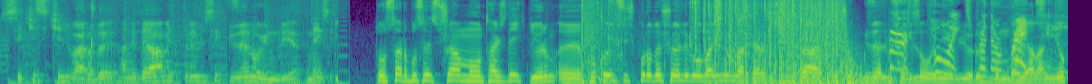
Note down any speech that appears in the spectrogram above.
8 kill vardı. Hani devam ettirebilsek güzel oyundu ya. Neyse. Dostlar bu ses şu an montajda ekliyorum. Ee, Poco X3 Pro'da şöyle bir olayımız var kardeşim. Rahatça çok güzel bir şekilde oynayabiliyoruz. Bunda yalan yok.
